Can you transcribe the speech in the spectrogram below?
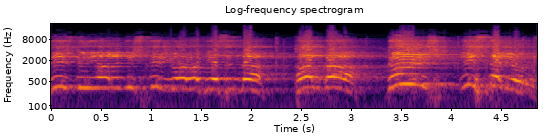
Biz dünyanın hiçbir coğrafyasında kavga, dövüş istemiyoruz.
